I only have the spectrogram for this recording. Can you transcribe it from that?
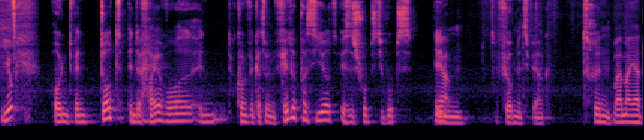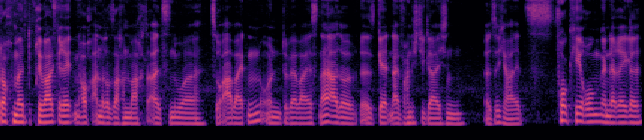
Jupp. Und wenn dort in der Firewall in der Konfiguration ein Fehler passiert, ist es schwuppsdiwupps ja. im Firmennetzwerk drin. Weil man ja doch mit Privatgeräten auch andere Sachen macht, als nur zu arbeiten. Und wer weiß, ne? also es gelten einfach nicht die gleichen äh, Sicherheitsvorkehrungen in der Regel.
